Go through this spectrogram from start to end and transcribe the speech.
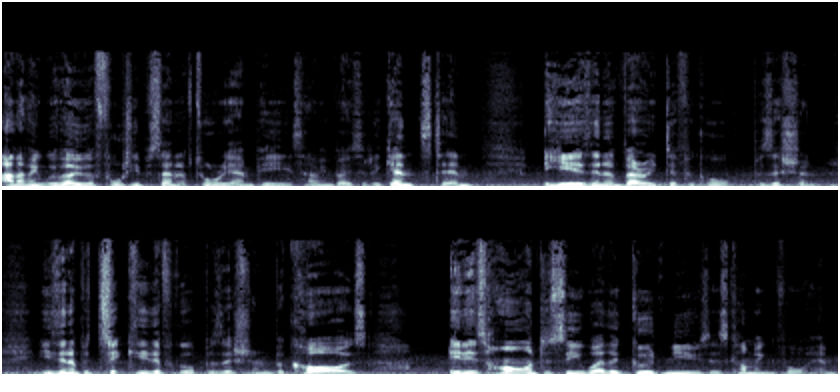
And I think with over 40% of Tory MPs having voted against him, he is in a very difficult position. He's in a particularly difficult position because it is hard to see where the good news is coming for him.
